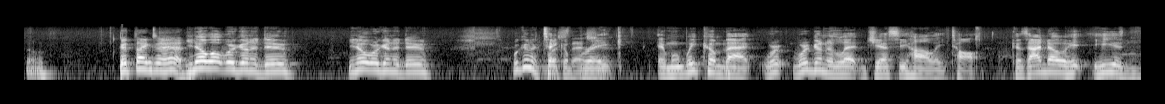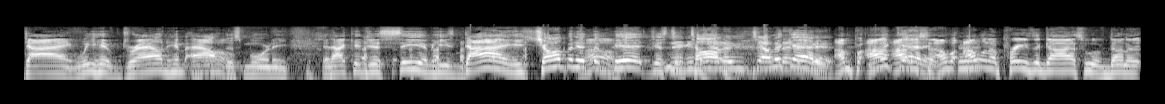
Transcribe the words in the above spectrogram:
So, good things ahead. You know what we're going to do? You know what we're going to do? We're going to take What's a that, break. And when we come back, we're, we're going to let Jesse Holley talk. Because I know he, he is dying. We have drowned him out No. this morning. And I can just see him. He's dying. He's chomping at No. the bit just You to talk. tell he's chomping Look at at it. I'm, I, Look I, at listen, it. I, want to praise the guys who have done a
